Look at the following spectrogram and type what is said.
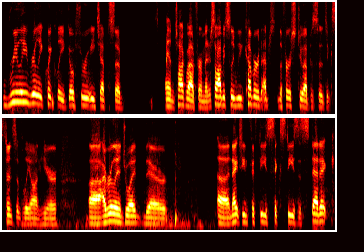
really, really quickly go through each episode and talk about it for a minute. So obviously, we covered ep- the first two episodes extensively on here. Uh, I really enjoyed their uh, 1950s, 60s aesthetic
